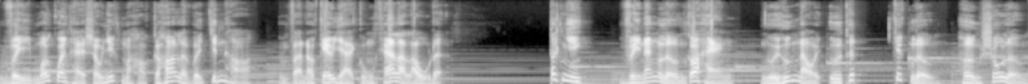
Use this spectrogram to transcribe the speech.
Vì mối quan hệ sâu nhất mà họ có là với chính họ, và nó kéo dài cũng khá là lâu đó. Tất nhiên vì năng lượng có hạn, người hướng nội ưa thích chất lượng hơn số lượng.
